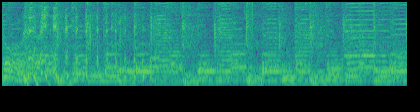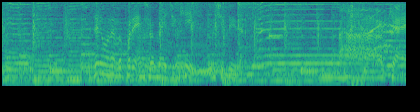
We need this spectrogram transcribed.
cool and. Has anyone ever put it into a major key? We should do that. Ah, okay.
